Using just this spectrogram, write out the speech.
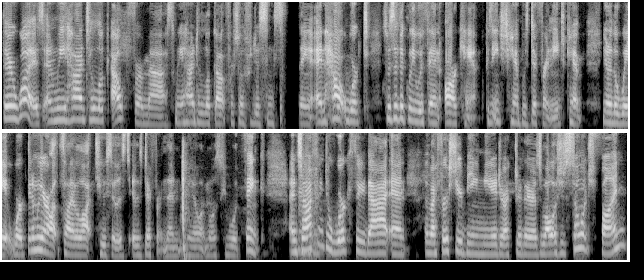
There was, and we had to look out for masks. We had to look out for social distancing and how it worked specifically within our camp because each camp was different. And each camp, you know, the way it worked, and we were outside a lot too, so it was it was different than you know what most people would think. And so Mhm. having to work through that, and my first year being media director there as well, was just so much fun.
